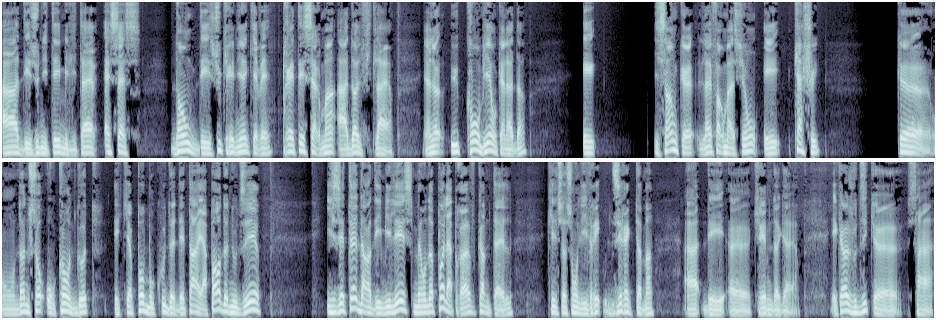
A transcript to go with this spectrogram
à des unités militaires SS donc des Ukrainiens qui avaient prêté serment à Adolf Hitler. Il y en a eu combien au Canada? Et il semble que l'information est cachée, qu'on donne ça au compte-goutte et qu'il n'y a pas beaucoup de détails, à part de nous dire ils étaient dans des milices, mais on n'a pas la preuve comme telle qu'ils se sont livrés directement à des euh, crimes de guerre. Et quand je vous dis que ça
